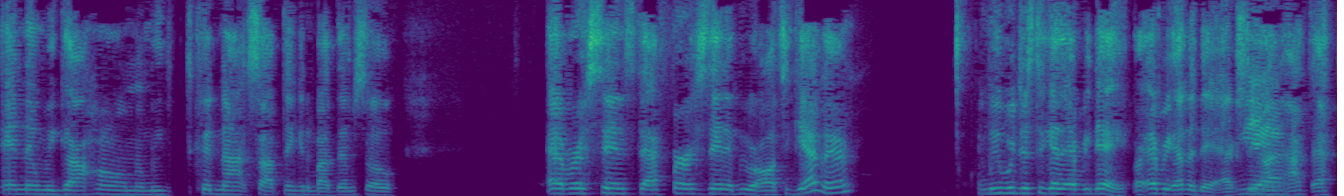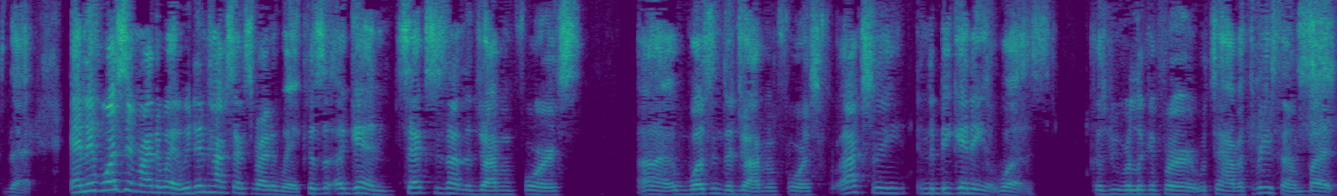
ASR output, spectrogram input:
And then we got home and we could not stop thinking about them. So ever since that first day that we were all together, we were just together every day or every other day actually yeah. after, after that. And it wasn't right away. We didn't have sex right away because again, sex is not the driving force. Uh, it wasn't the driving force. Actually, in the beginning, it was because we were looking for to have a threesome. But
